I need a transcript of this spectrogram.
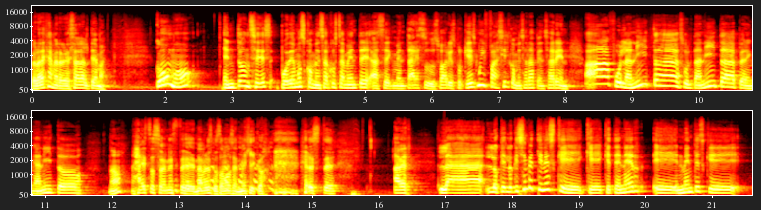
Pero déjame regresar al tema. ¿Cómo entonces podemos comenzar justamente a segmentar a estos usuarios? Porque es muy fácil comenzar a pensar en, ah, fulanita, sultanita, perenganito, ¿no? Estos son este, nombres que usamos en México. Este, a ver, lo, que, lo que siempre tienes que, tener eh, en mente es que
